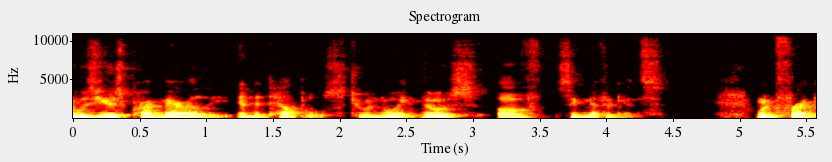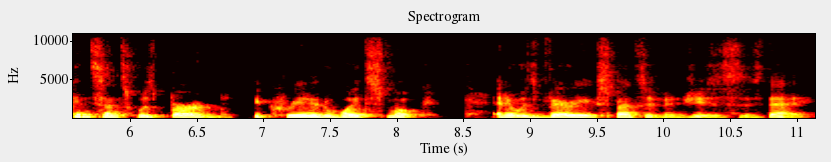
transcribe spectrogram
was used primarily in the temples to anoint those of significance. When frankincense was burned, it created white smoke, and it was very expensive in Jesus' day.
